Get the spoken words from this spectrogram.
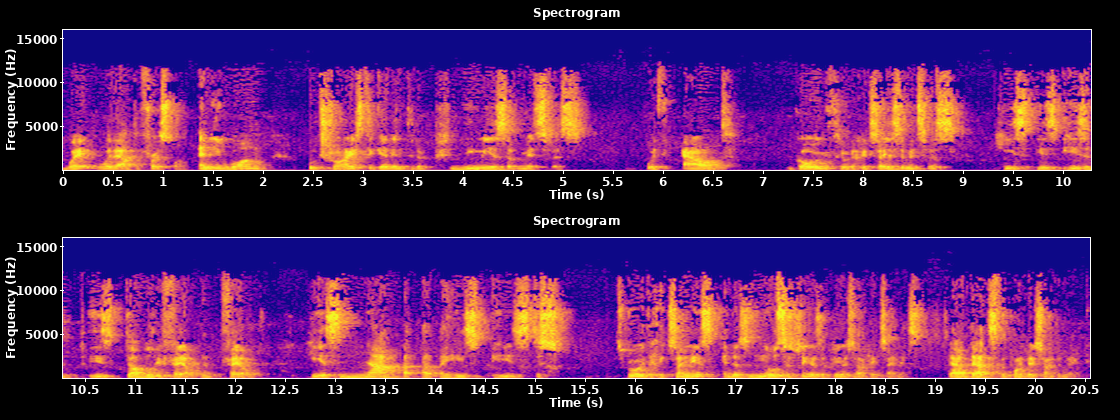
way without the first one. Anyone who tries to get into the pnimius of mitzvahs without going through the chitzonis of mitzvahs, he's he's he's he's doubly failed. Failed. He is not. A, a, he's he's destroyed the chitzonis, and there's no such thing as a penis of chitzonis. That that's the point they're trying to make.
